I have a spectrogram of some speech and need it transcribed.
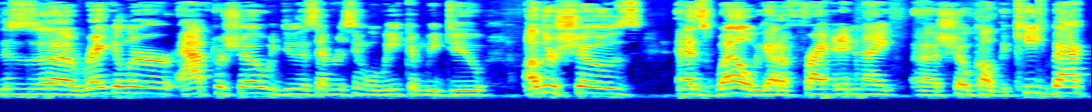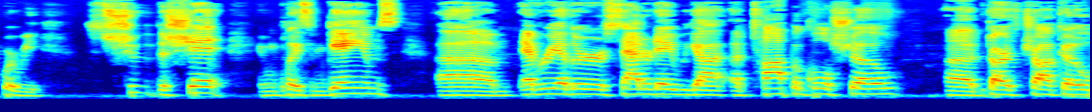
This is a regular after show. We do this every single week, and we do other shows as well. We got a Friday night uh, show called The Kickback where we shoot the shit and we play some games. Um, every other Saturday, we got a topical show. Uh, Darth Choco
